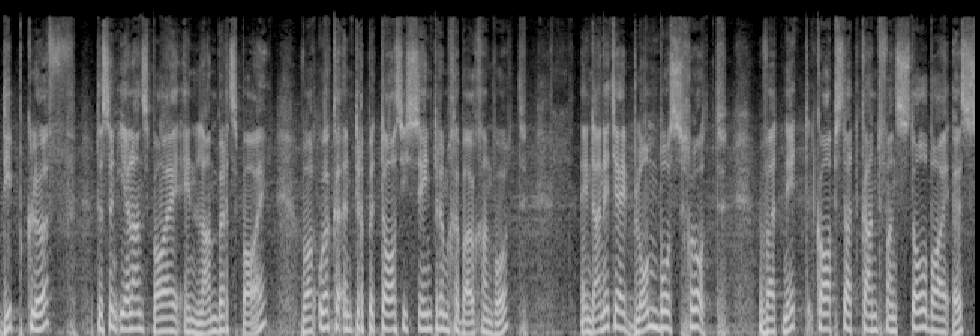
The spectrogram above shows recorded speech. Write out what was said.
Diep Kloof tussen Elandsbaai en Lambertsbaai waar ook 'n interpretasiesentrum gebou gaan word. En dan het jy Blombos Grot wat net Kaapstad kant van Stilbaai is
